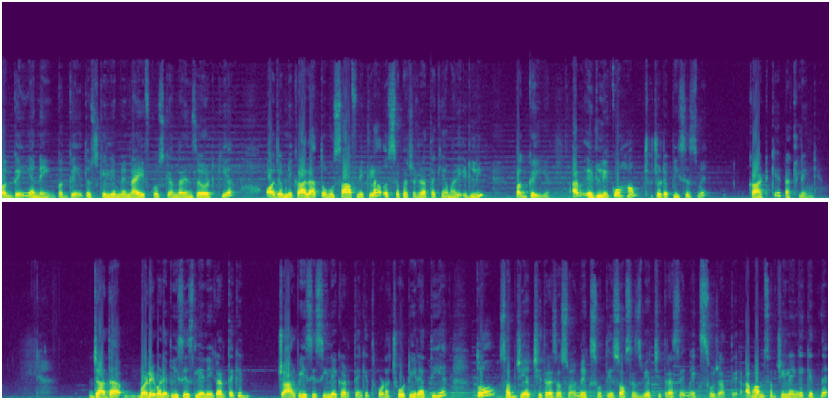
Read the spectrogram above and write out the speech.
पक गई या नहीं पक गई। तो उसके लिए हमने नाइफ़ को उसके अंदर इंसर्ट किया और जब निकाला तो वो साफ़ निकला, उससे पता चल जाता कि हमारी इडली पक गई है। अब इडली को हम छोटे छोटे पीसेस में काट के रख लेंगे। ज़्यादा बड़े बड़े पीस इसलिए नहीं करते कि चार पीस इसीलिए करते हैं कि थोड़ा छोटी रहती है तो सब्ज़ी अच्छी तरह से उसमें मिक्स होती है सॉसेस भी अच्छी तरह से मिक्स हो जाते हैं। अब हम सब्ज़ी लेंगे कितने?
